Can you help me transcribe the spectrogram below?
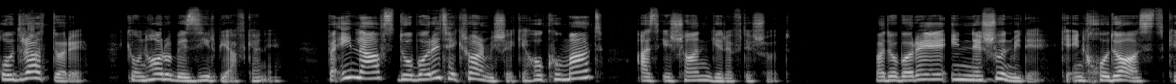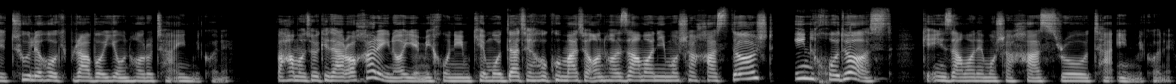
قدرت داره که اونها رو به زیر بیافکنه. و این لفظ دوباره تکرار میشه که حکومت از ایشان گرفته شد. و دوباره این نشون میده که این خداست که طول حکم روایی اونها رو تعیین می‌کنه. و همانطور که در آخر این آیه می‌خونیم که مدت حکومت آنها زمانی مشخص داشت این خداست که این زمان مشخص رو تعیین می‌کنه.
